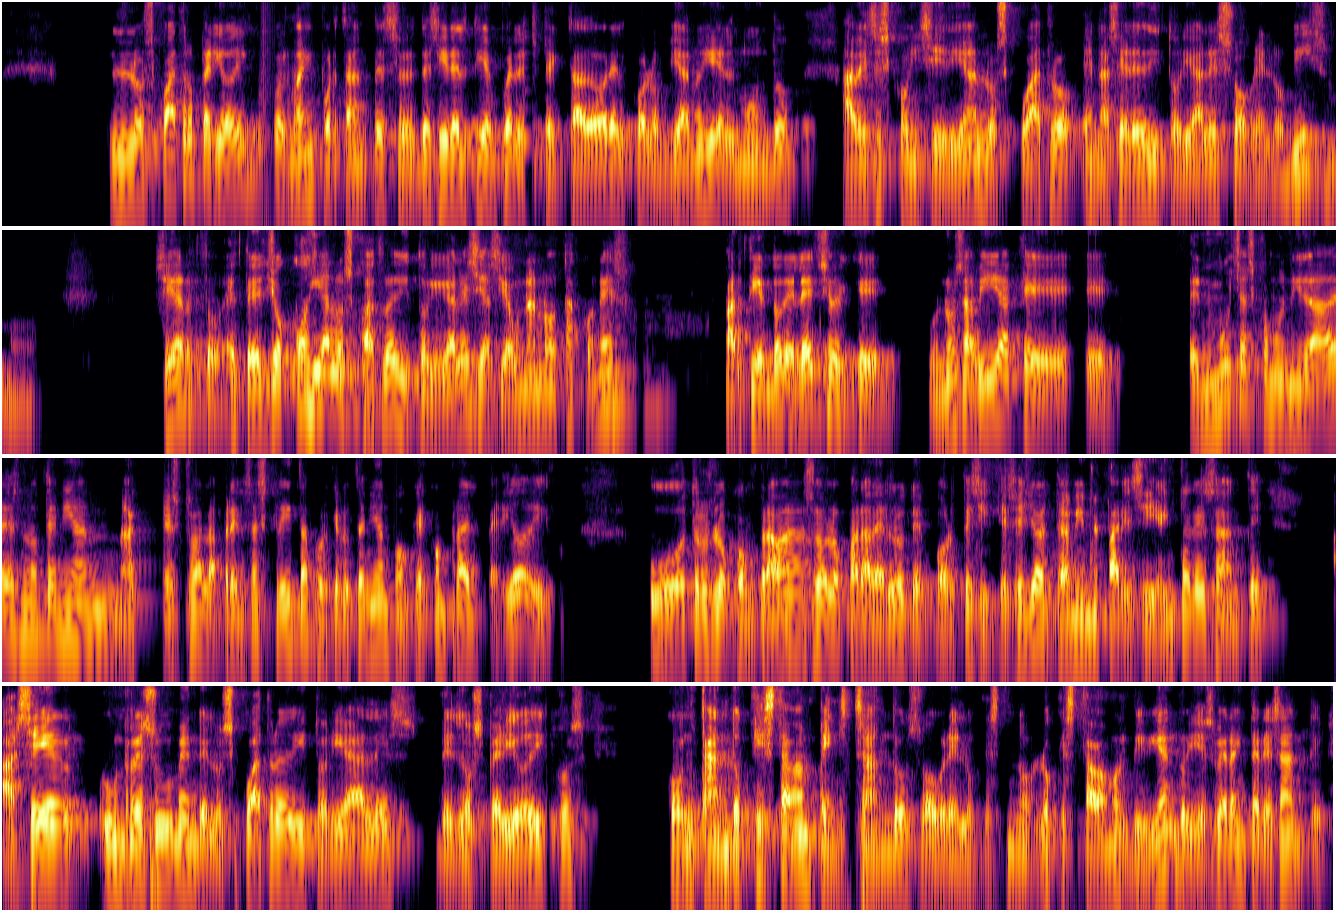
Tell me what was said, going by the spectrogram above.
Los cuatro periódicos más importantes, es decir, El Tiempo, El Espectador, El Colombiano y El Mundo, a veces coincidían los cuatro en hacer editoriales sobre lo mismo, ¿cierto? Entonces yo cogía los cuatro editoriales y hacía una nota con eso, partiendo del hecho de que uno sabía que en muchas comunidades no tenían acceso a la prensa escrita porque no tenían con qué comprar el periódico u otros lo compraban solo para ver los deportes y qué sé yo. Entonces a mí me parecía interesante hacer un resumen de los cuatro editoriales de los periódicos contando qué estaban pensando sobre lo que, lo que estábamos viviendo y eso era interesante.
